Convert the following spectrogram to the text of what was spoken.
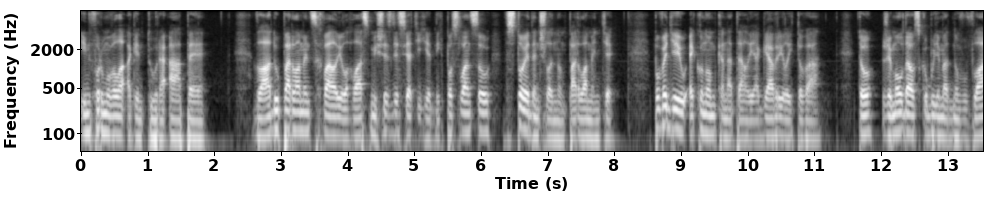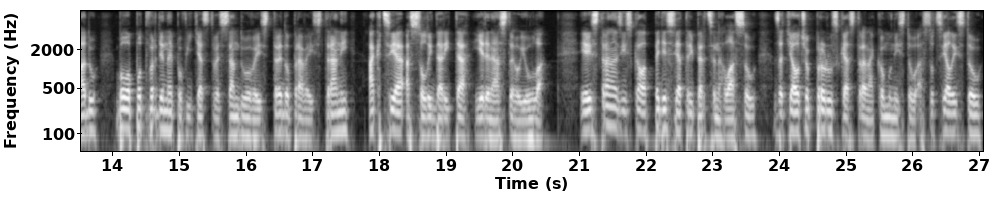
informovala agentúra AP. Vládu parlament schválil hlasmi 61 poslancov v 101 člennom parlamente. Povedie ju ekonómka Natália Gavrilitová. To, že Moldavsko bude mať novú vládu, bolo potvrdené po víťazstve Sanduovej stredopravej strany Akcia a Solidarita 11. júla. Jej strana získala 53% hlasov, zatiaľ čo proruská strana komunistov a socialistov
